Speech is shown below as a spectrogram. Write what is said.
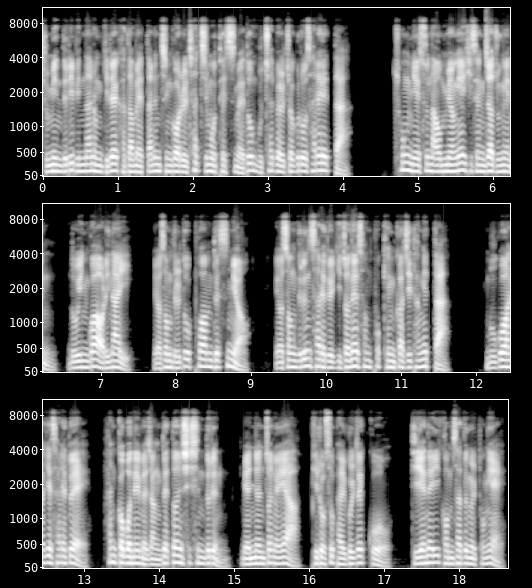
주민들이 빛나는 길에 가담했다는 증거를 찾지 못했음에도 무차별적으로 살해했다. 총 69명의 희생자 중엔 노인과 어린아이, 여성들도 포함됐으며 여성들은 살해되기 전에 성폭행까지 당했다. 무고하게 살해돼 한꺼번에 매장됐던 시신들은 몇 년 전에야 비로소 발굴됐고 DNA 검사 등을 통해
